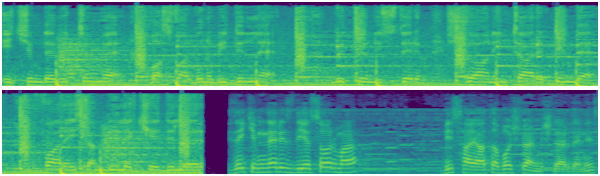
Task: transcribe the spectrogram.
İçimde ritim ve bas var bunu bir dinle. Bütün isterim şu an intihar hepimde. Fareysen bile kedilere Bize kimleriz diye sorma. Biz hayata boş vermişler deniz.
